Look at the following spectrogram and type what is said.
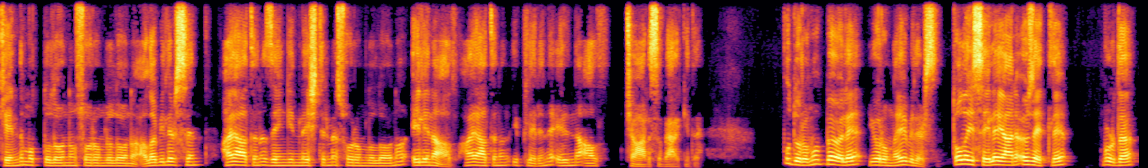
Kendi mutluluğunun sorumluluğunu alabilirsin. Hayatını zenginleştirme sorumluluğunu eline al. Hayatının iplerini eline al çağrısı belki de. Bu durumu böyle yorumlayabilirsin. Dolayısıyla yani özetle burada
